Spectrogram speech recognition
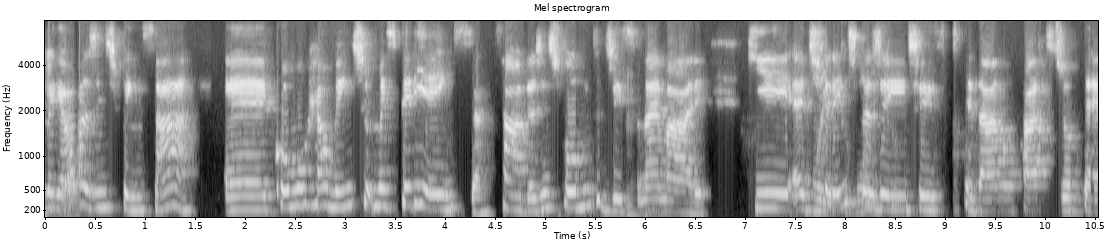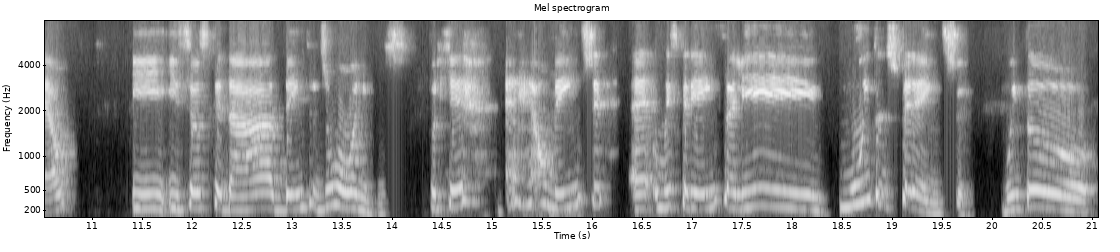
legal a gente pensar é, como realmente uma experiência, sabe? A gente falou muito disso, né, Mari? Que é diferente muito, da muito. gente se hospedar num quarto de hotel e, e se hospedar dentro de um ônibus. porque é realmente é, uma experiência ali muito diferente, muito,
